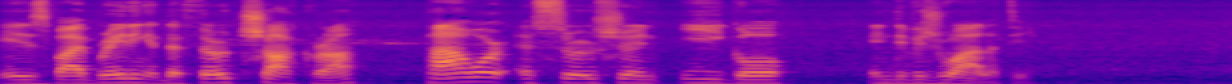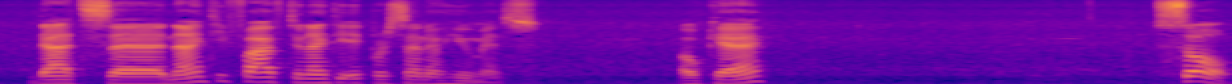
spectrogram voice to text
is vibrating at the third chakra, power, assertion, ego, individuality. That's uh, 95 to 98% of humans. Okay? So,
